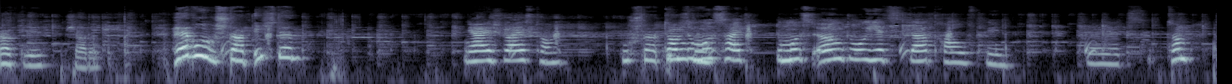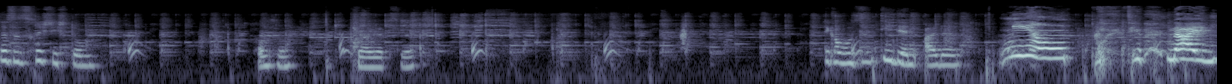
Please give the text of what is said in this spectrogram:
Okay, schade. Hä, wo start ich denn? Ja, ich weiß, Tom. Wo start Tom, ich du denn? musst halt, du musst irgendwo jetzt da drauf gehen. Ja, jetzt. Tom, das ist richtig dumm. Komm schon. Ja, jetzt hier. Digga, wo sind die denn alle? Miau. Nein.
